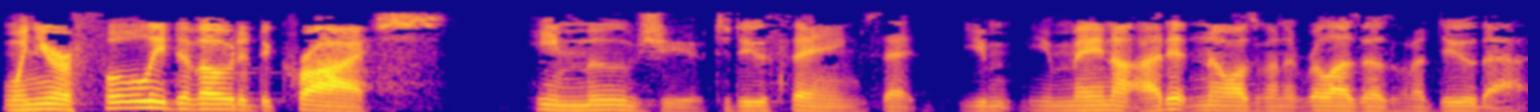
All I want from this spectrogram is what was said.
When you're fully devoted to Christ, He moves you to do things that you, you may not, I didn't know I was going to realize I was going to do that.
